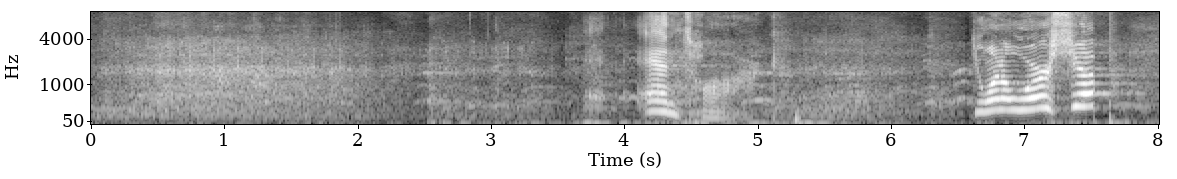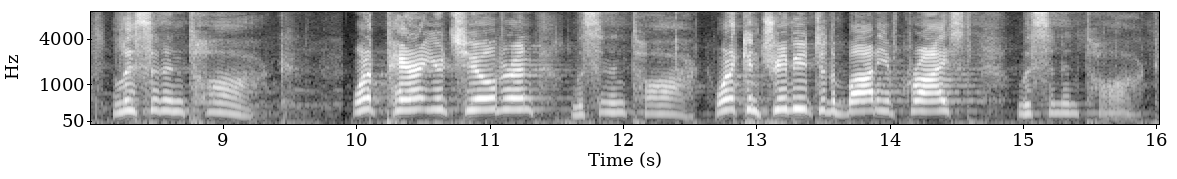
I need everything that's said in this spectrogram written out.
and talk. Do you want to worship? Listen and talk. Want to parent your children? Listen and talk. Want to contribute to the body of Christ? Listen and talk.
